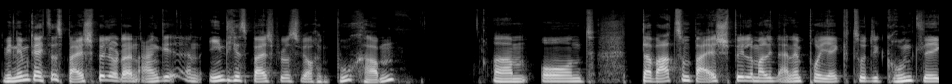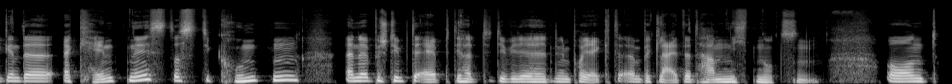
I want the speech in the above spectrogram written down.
Wir nehmen gleich das Beispiel oder ein, ein ähnliches Beispiel, was wir auch im Buch haben. Ähm, und da war zum Beispiel mal in einem Projekt so die grundlegende Erkenntnis, dass die Kunden eine bestimmte App, die halt, die wir in dem Projekt äh, begleitet haben, nicht nutzen. Und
